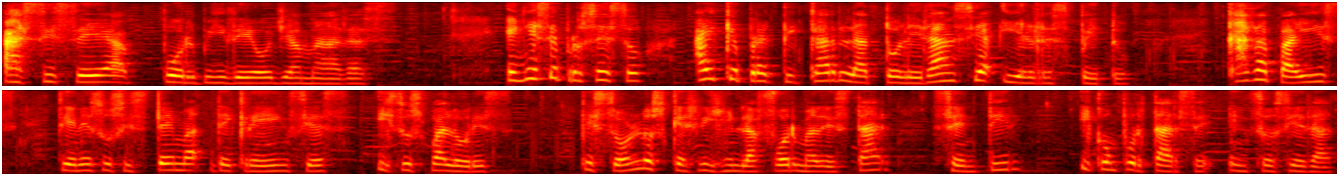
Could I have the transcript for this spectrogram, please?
así sea por videollamadas. En ese proceso hay que practicar la tolerancia y el respeto. Cada país tiene su sistema de creencias y sus valores, que son los que rigen la forma de estar, sentir y comportarse en sociedad.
